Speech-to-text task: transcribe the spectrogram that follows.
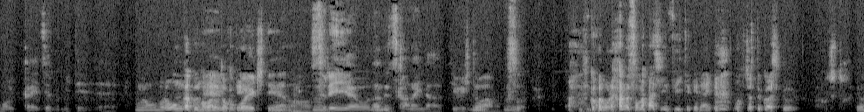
もう一回全部う俺音楽の方がでこ疎くて。こへ来て、うんあの、スレイヤーをなんで使わないんだっていう人はもうクソだかごめん俺話その話についていけない。もうちょっと詳しく。ら。ちょっ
